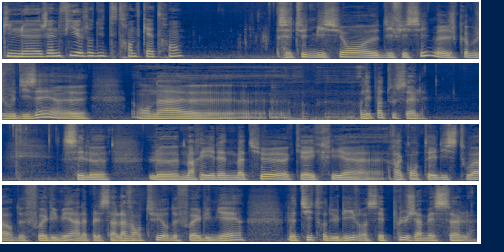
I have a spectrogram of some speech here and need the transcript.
d'une jeune fille aujourd'hui de 34 ans. C'est une mission euh, difficile, mais comme je vous disais, euh, on a, euh, on n'est pas tout seul. C'est le, le Marie-Hélène Mathieu qui a écrit, raconté l'histoire de Foi et Lumière. Elle appelle ça l'aventure de Foi et Lumière. Le titre du livre, c'est Plus jamais seul.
